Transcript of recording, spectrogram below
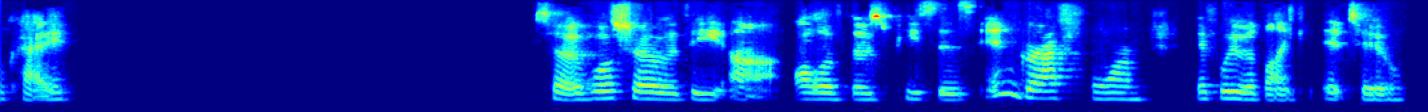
Okay. So it will show the uh, all of those pieces in graph form if we would like it to.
